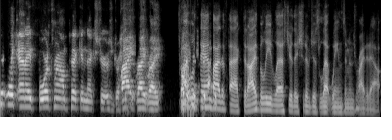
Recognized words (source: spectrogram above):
Pitlick and a fourth-round pick in next year's draft. Right, right, right. I will stand by the fact that I believe last year they should have just let Wayne Simmonds ride it out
